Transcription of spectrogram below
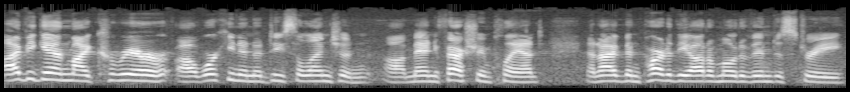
I began my career uh, working in a diesel engine uh, manufacturing plant, and I've been part of the automotive industry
